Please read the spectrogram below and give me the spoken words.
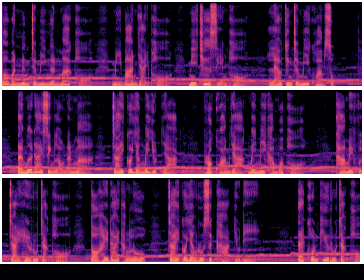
ว่าวันหนึ่งจะมีเงินมากพอ มีบ้านใหญ่พอ มีชื่อเสียงพอ แล้วจึงจะมีความสุข แต่เมื่อได้สิ่งเหล่านั้นมา ใจก็ยังไม่หยุดอยาก เพราะความอยากไม่มีคำว่าพอ ถ้าไม่ฝึกใจให้รู้จักพอ ต่อให้ได้ทั้งโลก ใจก็ยังรู้สึกขาดอยู่ดี แต่คนที่รู้จักพอ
